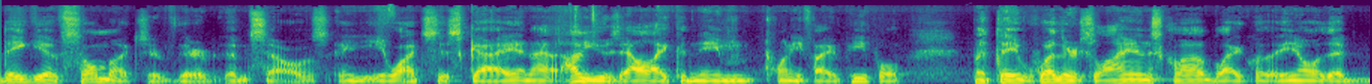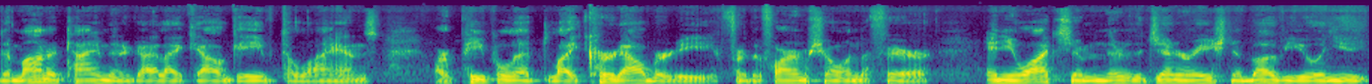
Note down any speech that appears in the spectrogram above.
they give so much of their themselves. And you watch this guy and I, will use al i could name 25 people but they whether it's lions club like you know the, the amount of time that a guy like al gave to lions or people that like kurt alberty for the farm show and the fair and you watch them and they're the generation above you and you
